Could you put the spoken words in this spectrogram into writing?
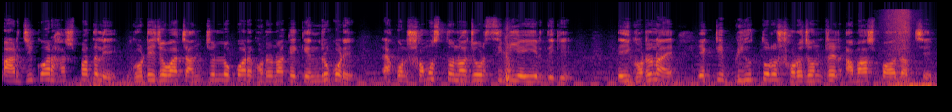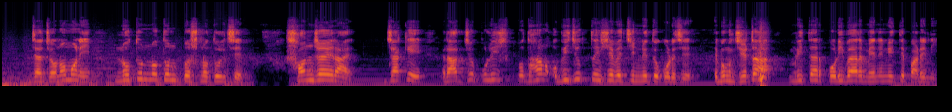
আরজিকর হাসপাতালে ঘটে যাওয়া চাঞ্চল্যকর ঘটনাকে কেন্দ্র করে এখন সমস্ত নজর সিবিআই এর দিকে। এই ঘটনায় একটি বৃহত্তর ষড়যন্ত্রের আভাস পাওয়া যাচ্ছে, যা জনমনে নতুন নতুন প্রশ্ন তুলছে। সঞ্জয় রায়, যাকে রাজ্য পুলিশ প্রধান অভিযুক্ত হিসেবে চিহ্নিত করেছে এবং যেটা মৃতার পরিবার মেনে নিতে পারেনি।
